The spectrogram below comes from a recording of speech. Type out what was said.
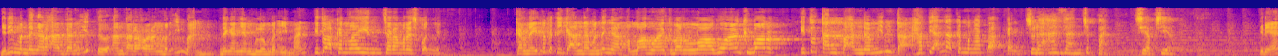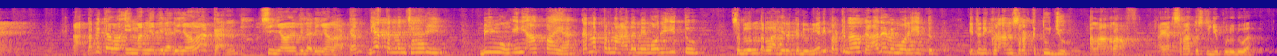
Jadi mendengar azan itu antara orang beriman dengan yang belum beriman itu akan lain cara meresponnya. Karena itu ketika Anda mendengar Allahu Akbar, Allahu Akbar, itu tanpa Anda minta, hati Anda akan mengatakan, sudah azan, cepat, siap-siap. Gitu ya? Nah, tapi kalau imannya tidak dinyalakan, sinyalnya tidak dinyalakan, dia akan mencari. Bingung, ini apa ya? Karena pernah ada memori itu. Sebelum terlahir ke dunia diperkenalkan, ada memori itu. Itu di Quran surah ke-7 Al-A'raf ayat 172.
